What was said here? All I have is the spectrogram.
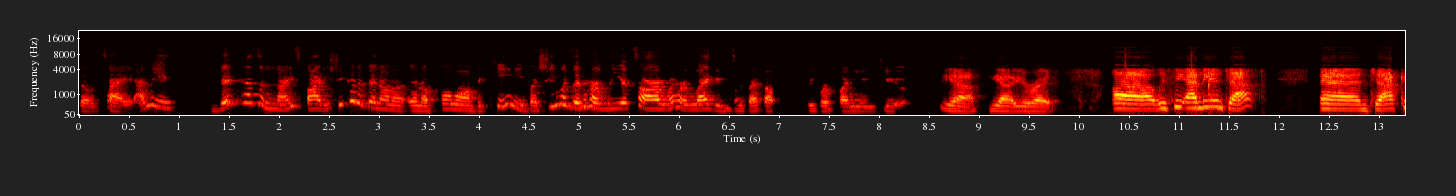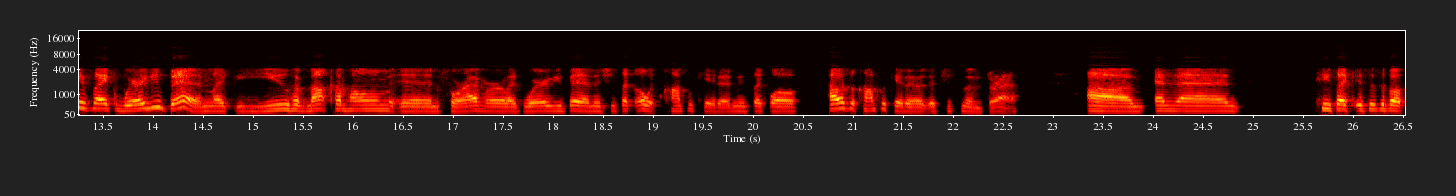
so tight? I mean, Vic has a nice body. She could have been on a, in a full on bikini, but she was in her leotard with her leggings, which I thought was super funny and cute. Yeah, yeah, you're right. Uh, we see Andy and Jack, and Jack is like, "Where you been? Like, you have not come home in forever. Like, where have you been?" And she's like, "Oh, it's complicated." And he's like, "Well, how is it complicated? It's just an address." Um, and then he's like, Is this about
